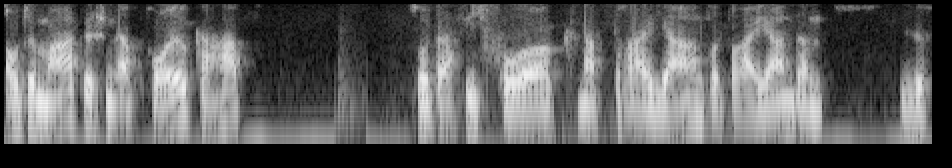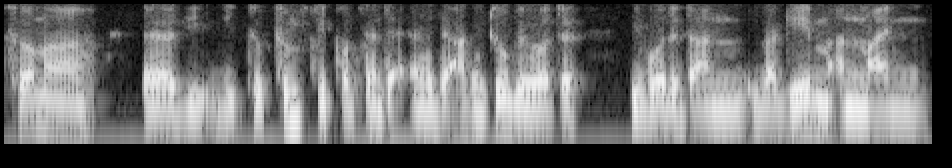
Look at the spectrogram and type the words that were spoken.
automatischen Erfolg gehabt, so dass ich vor knapp drei Jahren, vor drei Jahren dann diese Firma, äh, die, die zu 50 Prozent der, äh, der Agentur gehörte, die wurde dann übergeben an meinen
